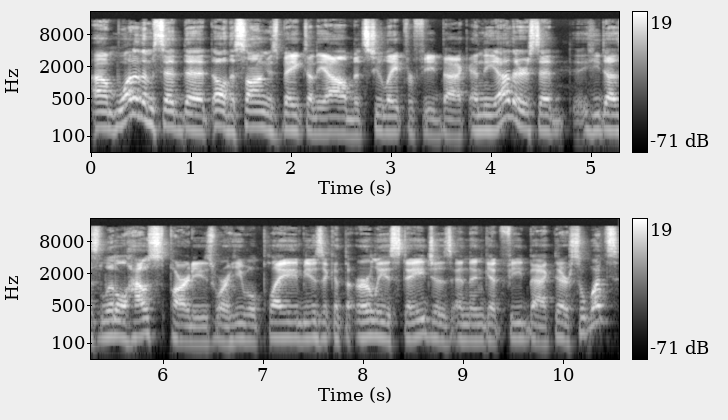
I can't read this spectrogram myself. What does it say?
Um, one of them said that, oh, the song is baked on the album, it's too late for feedback. And the other said he does little house parties where he will play music at the earliest stages and then get feedback there. So, what's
